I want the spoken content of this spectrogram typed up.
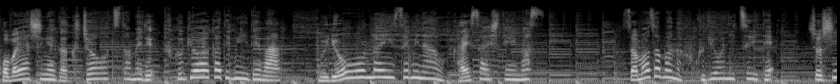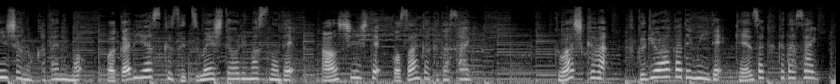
小林が学長を務める副業アカデミーでは無料オンラインセミナーを開催しています様々な副業について初心者の方にも分かりやすく説明しておりますので安心してご参加ください詳しくは副業アカデミーで検索ください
